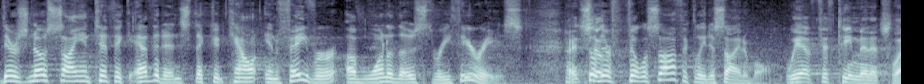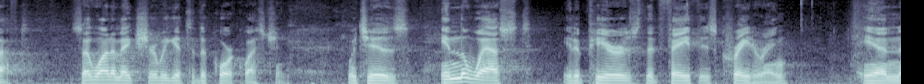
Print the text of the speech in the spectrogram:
there's no scientific evidence that could count in favor of one of those three theories. Right, so, so, they're philosophically decidable. We have 15 minutes left. So I want to make sure we get to the core question, which is in the West, it appears that faith is cratering in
